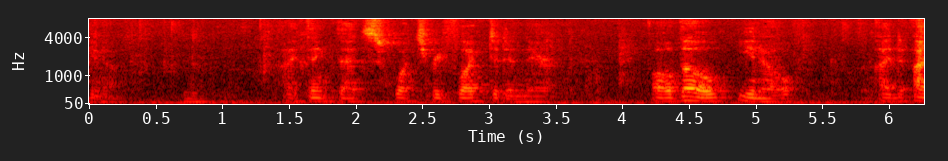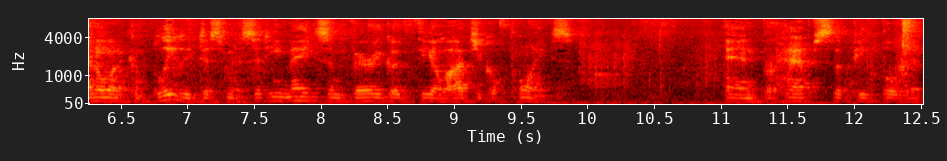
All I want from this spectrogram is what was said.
You know, I think that's what's reflected in there. Although, you know, I don't want to completely dismiss it, he made some very good theological points. And perhaps the people that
